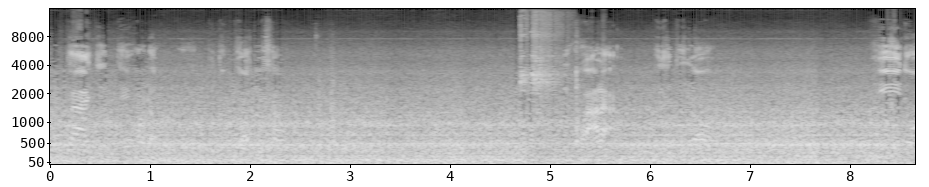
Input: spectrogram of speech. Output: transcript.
chúng ta nhìn thấy hoạt động của cái thông gió như sau. Thì khóa lại bây giờ tự do khi nó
